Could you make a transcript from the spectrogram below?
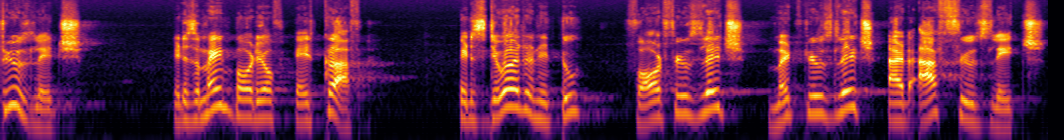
Fuselage. It is the main body of aircraft. It is divided into forward fuselage, mid fuselage and aft fuselage.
